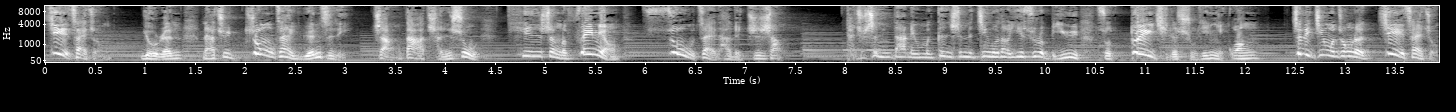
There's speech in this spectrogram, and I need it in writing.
芥菜种，有人拿去种在园子里。”长大成树，天上的飞鸟宿在它的枝上。感谢圣灵带领我们更深的进入到耶稣的比喻所对齐的属天眼光。这里经文中的芥菜种，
